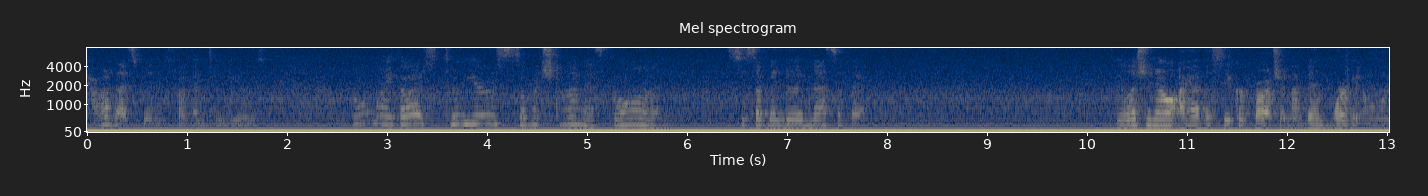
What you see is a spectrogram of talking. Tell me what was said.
god, that's been fucking two years. Oh my god, two years. So much time has gone. Since I've been doing Mass Effect. To let you know, I have a secret project I've been working on,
